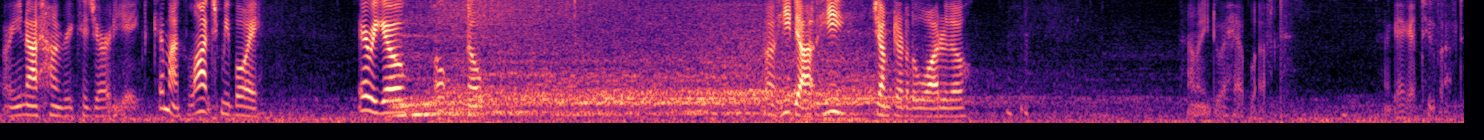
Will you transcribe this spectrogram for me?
Or are you not hungry because you already ate? Come on, launch me, boy. There we go. Oh, no. Oh, he. He jumped out of the water, though. Many do I have left? Okay, I got two left.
